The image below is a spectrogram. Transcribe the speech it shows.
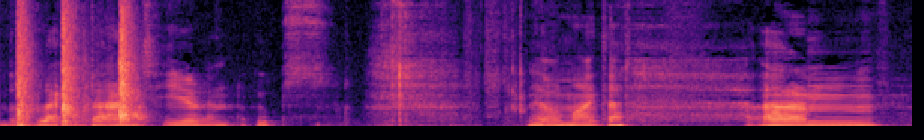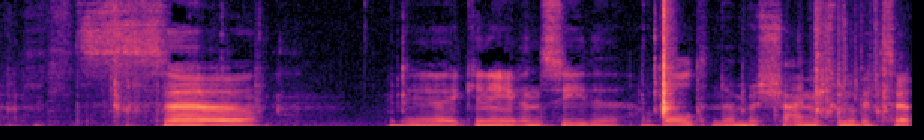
the black band here and oops never mind that. Um, so yeah you can even see the old numbers shining through a bit. So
